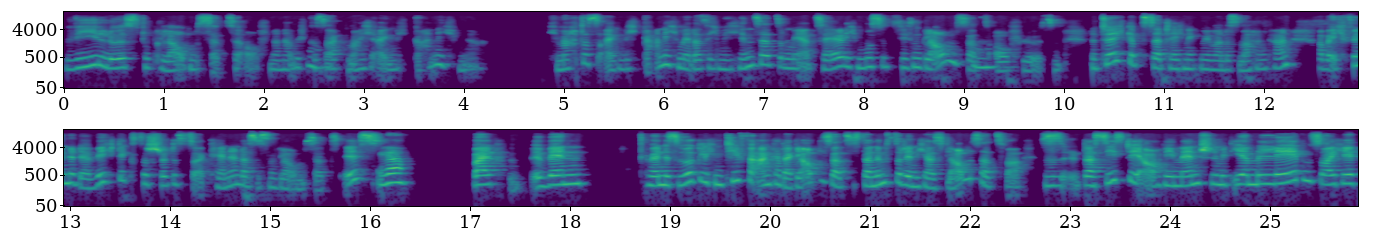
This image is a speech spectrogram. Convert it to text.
wie löst du Glaubenssätze auf? Und dann habe ich hm. gesagt, mache ich eigentlich gar nicht mehr. Ich mache das eigentlich gar nicht mehr, dass ich mich hinsetze und mir erzähle, ich muss jetzt diesen Glaubenssatz mhm. auflösen. Natürlich gibt es da Techniken, wie man das machen kann, aber ich finde, der wichtigste Schritt ist zu erkennen, dass es ein Glaubenssatz ist. Ja. Weil wenn wenn es wirklich ein tief verankerter Glaubenssatz ist, dann nimmst du den nicht als Glaubenssatz wahr. Das, das, siehst du ja auch, wie Menschen mit ihrem Leben solche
